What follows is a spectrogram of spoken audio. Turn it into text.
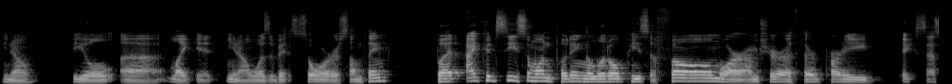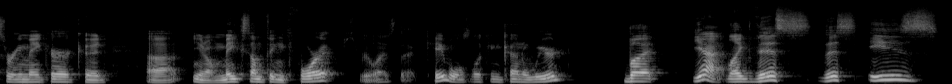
you know, feel uh, like it, you know, was a bit sore or something. But I could see someone putting a little piece of foam, or I'm sure a third party accessory maker could, uh, you know, make something for it. Just realized that cable's looking kind of weird. But yeah, like this, this is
